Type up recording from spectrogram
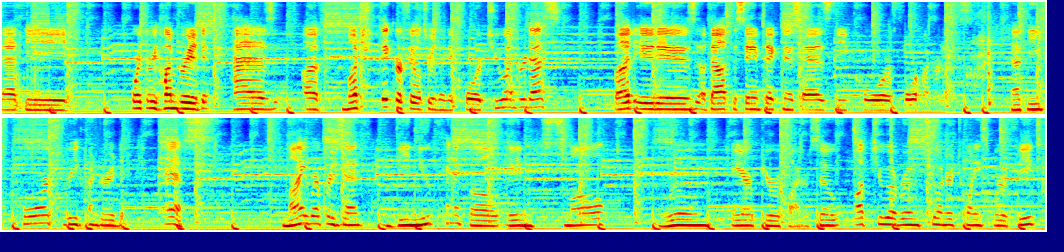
that the Core 300 has a much thicker filter than the Core 200S, but it is about the same thickness as the Core 400S that the Core 300S might represent the new pinnacle in small room air purifier. So up to a room 220 square feet,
